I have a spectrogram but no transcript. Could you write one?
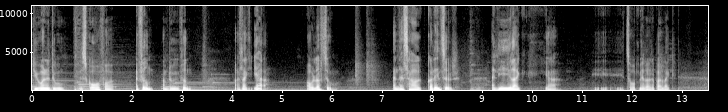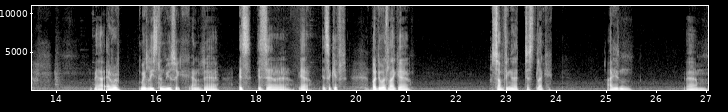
"Do you want to do the score for a film? I'm doing a film." I was like, "Yeah, I would love to," and that's how I got into it. Mm-hmm. And he like, yeah, he, he taught me a lot about like yeah, Arab Middle Eastern music, and uh, it's it's a yeah, it's a gift. But it was like a something that just like I didn't. Um,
